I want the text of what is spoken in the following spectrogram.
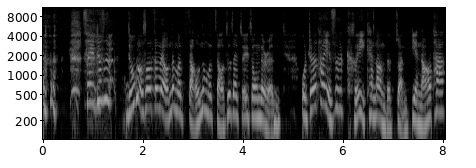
所以就是如果说真的有那么早那么早就在追踪的人，我觉得他也是可以看到你的转变，然后他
